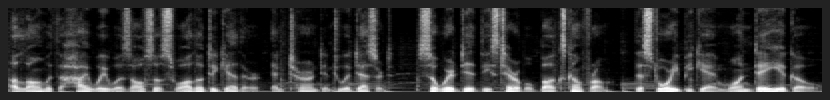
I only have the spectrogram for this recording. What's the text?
Along with the highway was also swallowed together and turned into a desert. So where did these terrible bugs come from? The story began one day ago.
